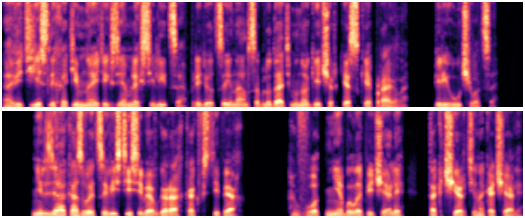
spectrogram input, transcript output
А ведь если хотим на этих землях селиться, придется и нам соблюдать многие черкесские правила, переучиваться. Нельзя, оказывается, вести себя в горах, как в степях. Вот не было печали, так черти накачали.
